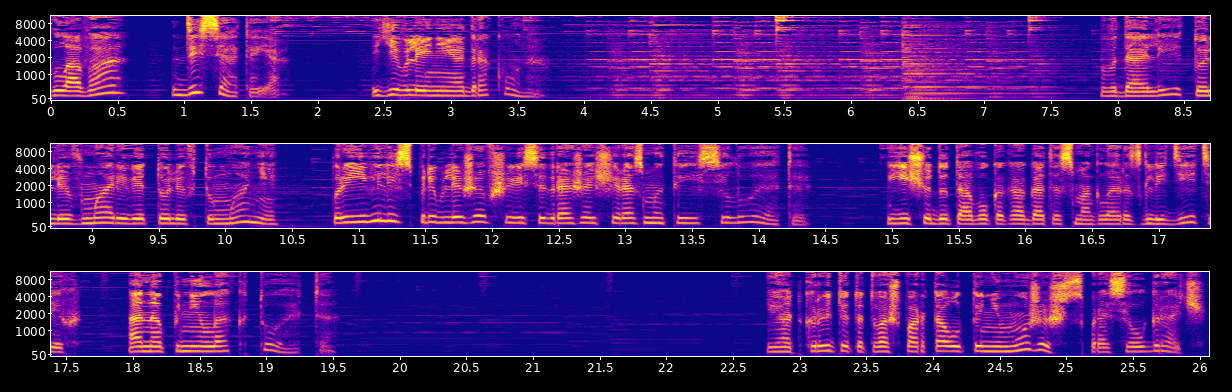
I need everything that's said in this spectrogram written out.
Глава десятая. Явление дракона. Вдали, то ли в мареве, то ли в тумане, проявились приближавшиеся дрожащие размытые силуэты. Еще до того, как Агата смогла разглядеть их, она поняла, кто это. «И открыть этот ваш портал ты не можешь?» — спросил Грач.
